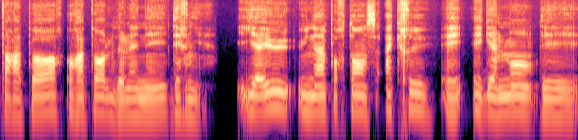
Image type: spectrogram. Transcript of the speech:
par rapport au rapport de l'année dernière. Il y a eu une importance accrue et également des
